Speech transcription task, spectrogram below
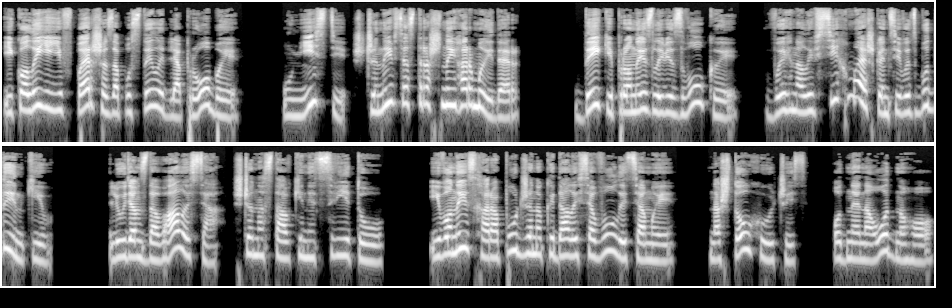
І коли її вперше запустили для проби, у місті щинився страшний гармидер. Дикі пронизливі звуки вигнали всіх мешканців із будинків. Людям здавалося, що настав кінець світу, і вони схарапуджено кидалися вулицями, наштовхуючись одне на одного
